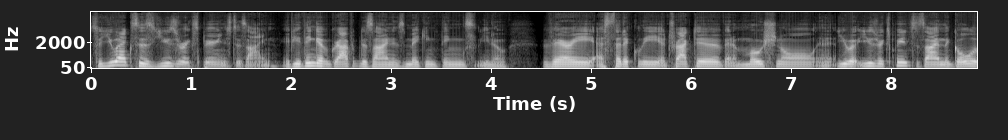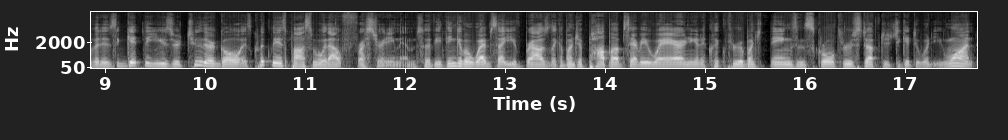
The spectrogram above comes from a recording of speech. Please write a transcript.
So UX is user experience design. If you think of graphic design as making things, you know, very aesthetically attractive and emotional. And user experience design, the goal of it is to get the user to their goal as quickly as possible without frustrating them. So if you think of a website you've browsed like a bunch of pop-ups everywhere and you're going to click through a bunch of things and scroll through stuff just to get to what you want,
